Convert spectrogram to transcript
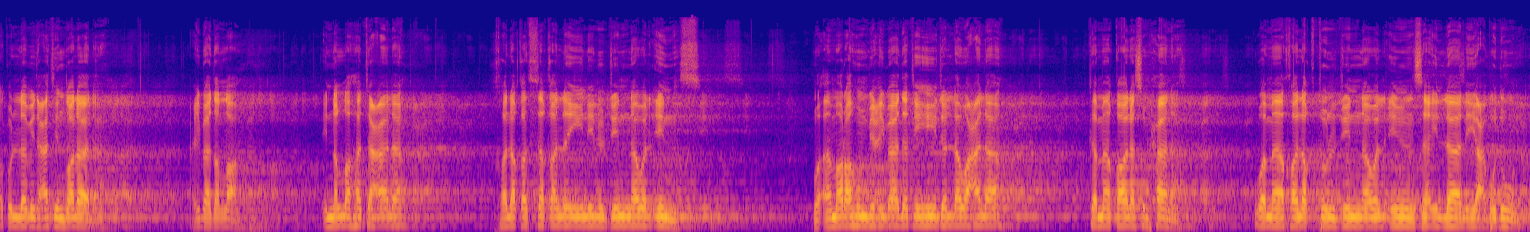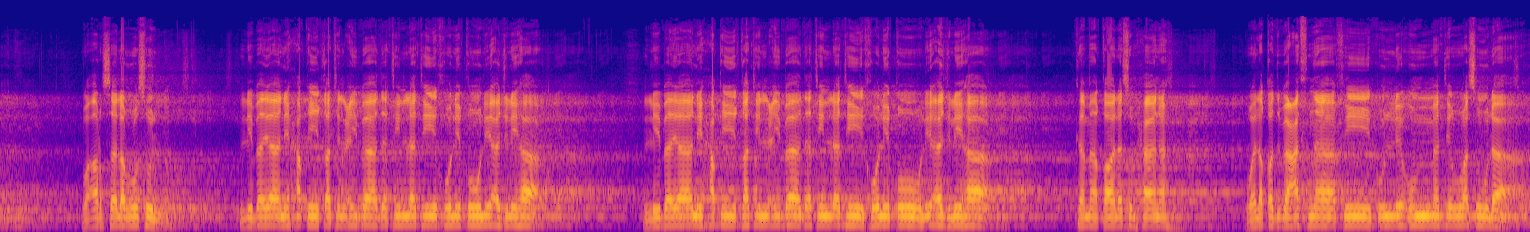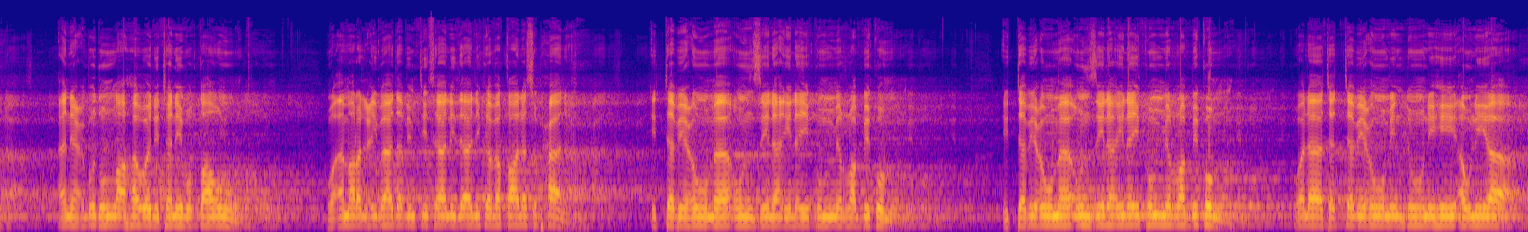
وكل بدعة ضلالة. عباد الله إن الله تعالى خلق الثقلين الجن والإنس وأمرهم بعبادته جل وعلا كما قال سبحانه وما خلقت الجن والإنس إلا ليعبدون. وأرسل الرسل لبيان حقيقة العبادة التي خلقوا لأجلها. لبيان حقيقة العبادة التي خلقوا لأجلها. كما قال سبحانه ولقد بعثنا في كل أمة رسولا أن اعبدوا الله واجتنبوا الطاغوت وأمر العباد بامتثال ذلك فقال سبحانه اتبعوا ما أنزل إليكم من ربكم. اتبعوا ما أنزل إليكم من ربكم. ولا تتبعوا من دونه أولياء.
